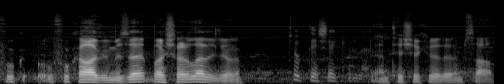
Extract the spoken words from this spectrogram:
Ufuk, Ufuk abimize başarılar diliyorum. Çok teşekkürler. Ben teşekkür ederim. Sağ olun.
